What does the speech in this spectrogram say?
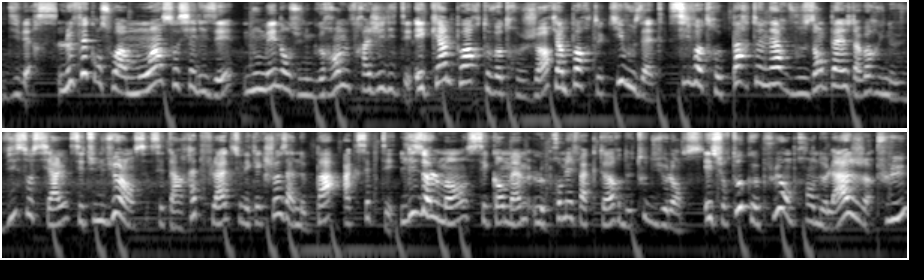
diverses. Le fait qu'on soit moins socialisé nous met dans une grande fragilité. Et qu'importe votre genre, qu'importe qui vous êtes, si votre partenaire vous empêche d'avoir une vie sociale, c'est une violence, c'est un red flag, ce n'est quelque chose à ne pas accepter. L'isolement, c'est quand même le premier facteur de toute violence. Et surtout que plus on prend de l'âge, plus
